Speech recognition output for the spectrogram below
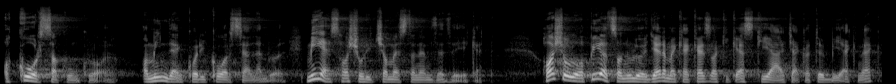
A korszakunkról, a mindenkori korszellemről. Mihez hasonlítsam ezt a nemzedéket? Hasonló a piacon ülő gyermekekhez, akik ezt kiáltják a többieknek.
